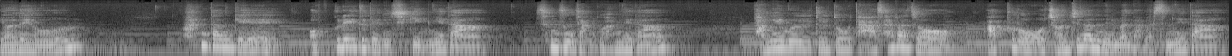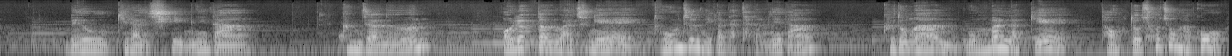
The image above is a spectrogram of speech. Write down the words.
연애운 한 단계 업그레이드 되는 시기입니다. 승승장구합니다. 방해물들도 다 사라져 앞으로 전진하는 일만 남았습니다. 매우 길한 시기입니다. 금전은 어렵던 와중에 도움 주는 이가 나타납니다. 그동안 목말랐기에 더욱더 소중하고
